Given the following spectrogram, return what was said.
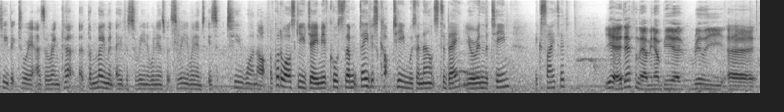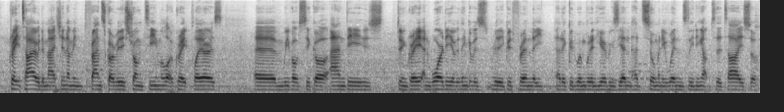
to Victoria Azarenka at the moment over Serena Williams, but Serena Williams is two-one up. I've got to ask you, Jamie. Of course, the Davis Cup team was announced today. You're in the team. Excited? Yeah, definitely. I mean, it'll be a really uh, great tie, I would imagine. I mean, France got a really strong team, a lot of great players. Um, we've obviously got Andy, who's doing great, and Wardy. I think it was really good for him that he had a good Wimbledon here because he hadn't had so many wins leading up to the tie. So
